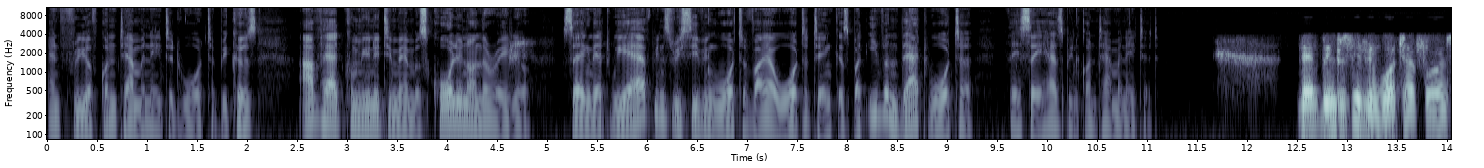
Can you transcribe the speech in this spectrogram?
and free of contaminated water? Because I've had community members calling on the radio saying that we have been receiving water via water tankers, but even that water, they say, has been contaminated. They've been receiving water for as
